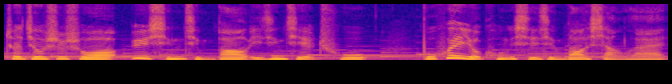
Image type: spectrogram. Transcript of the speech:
这就是说，预警警报已经解除。不会有空袭警报响来，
